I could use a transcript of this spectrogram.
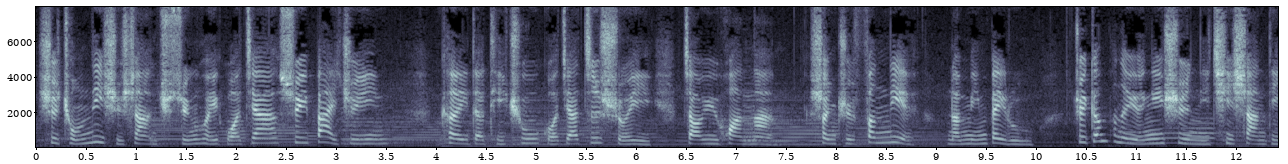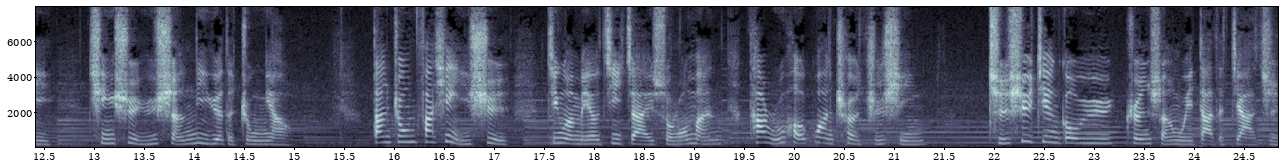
是从历史上寻回国家衰败之因，刻意地提出国家之所以遭遇患难，甚至分裂，人民被掳，最根本的原因是离弃上帝，轻视与神立约的重要。当中发现一事，经文没有记载所罗门他如何贯彻执行。持续建构于尊神为大的价值，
